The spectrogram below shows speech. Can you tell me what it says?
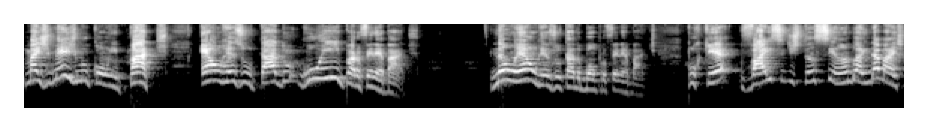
mas mesmo com o empate, é um resultado ruim para o Fenerbahçe. Não é um resultado bom para o Fenerbahçe, porque vai se distanciando ainda mais.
